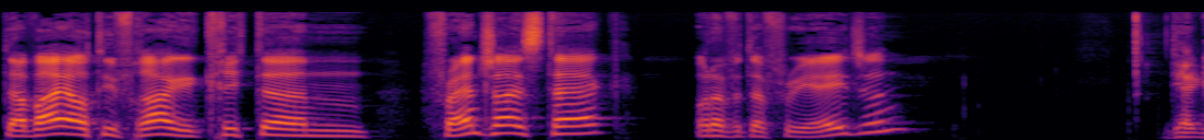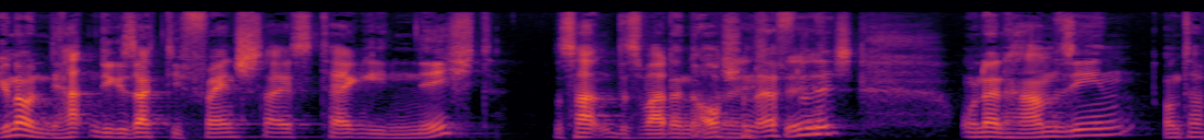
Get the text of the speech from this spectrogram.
da war ja auch die Frage, kriegt er einen Franchise-Tag oder wird er Free Agent? Ja, genau, die hatten die gesagt, die Franchise taggen ihn nicht. Das, hatten, das war dann auch schon Richtig. öffentlich. Und dann haben sie ihn unter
